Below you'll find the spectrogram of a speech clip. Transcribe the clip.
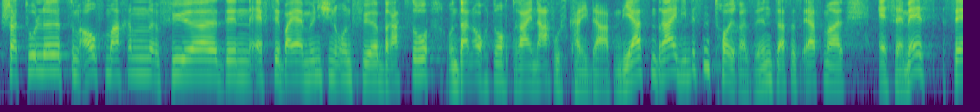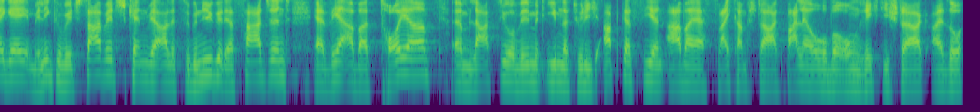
Schatulle zum aufmachen für den FC Bayern München und für Brazzo und dann auch noch drei Nachwuchskandidaten. Die ersten drei, die ein bisschen teurer sind, das ist erstmal SMS, Sergej Milinkovic-Savic, kennen wir alle zu Genüge, der Sergeant. Er wäre aber teuer. Ähm, Lazio will mit ihm natürlich abkassieren, aber er ist zweikampfstark, Balleroberung richtig stark. Also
